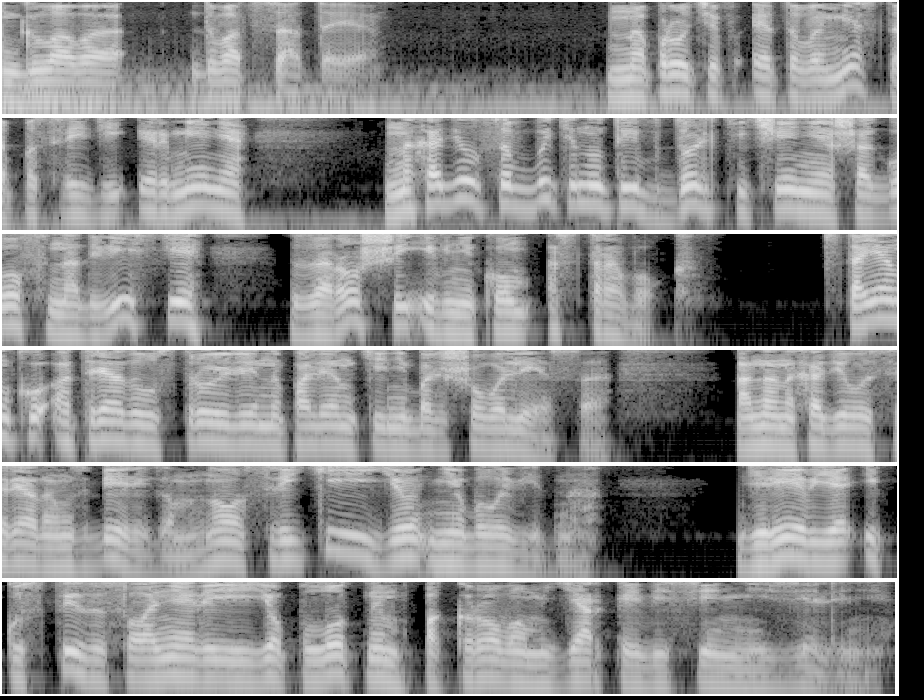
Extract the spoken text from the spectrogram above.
Глава 20 Напротив этого места, посреди Ирменя, находился вытянутый вдоль течения шагов на 200 заросший ивником островок. Стоянку отряда устроили на полянке небольшого леса. Она находилась рядом с берегом, но с реки ее не было видно. Деревья и кусты заслоняли ее плотным покровом яркой весенней зелени.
